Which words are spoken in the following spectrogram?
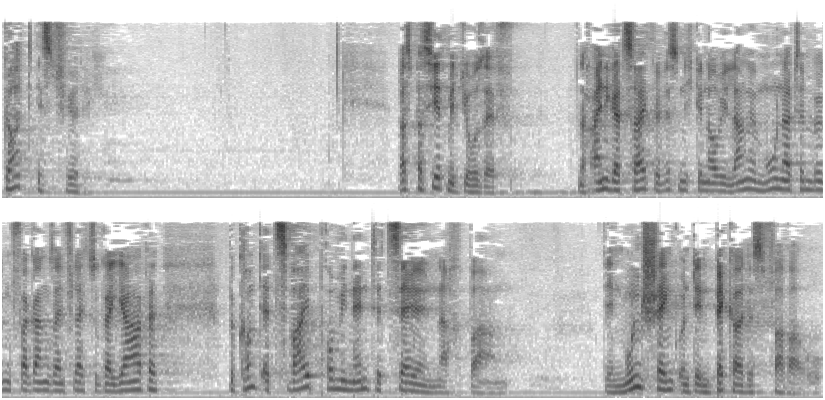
Gott ist für dich. Was passiert mit Josef? Nach einiger Zeit, wir wissen nicht genau wie lange, Monate mögen vergangen sein, vielleicht sogar Jahre, bekommt er zwei prominente Zellennachbarn, den Mundschenk und den Bäcker des Pharao.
